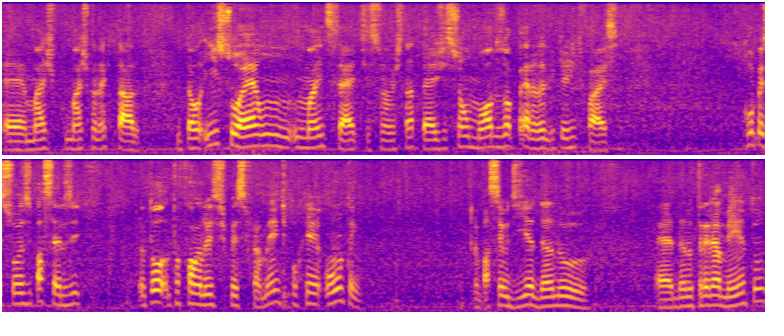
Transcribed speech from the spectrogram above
é, mais, mais conectado. Então isso é um, um, mindset, isso é uma estratégia, isso é um modus operandi que a gente faz com pessoas e parceiros. E eu tô, tô falando isso especificamente porque ontem eu passei o dia dando, é, dando treinamento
